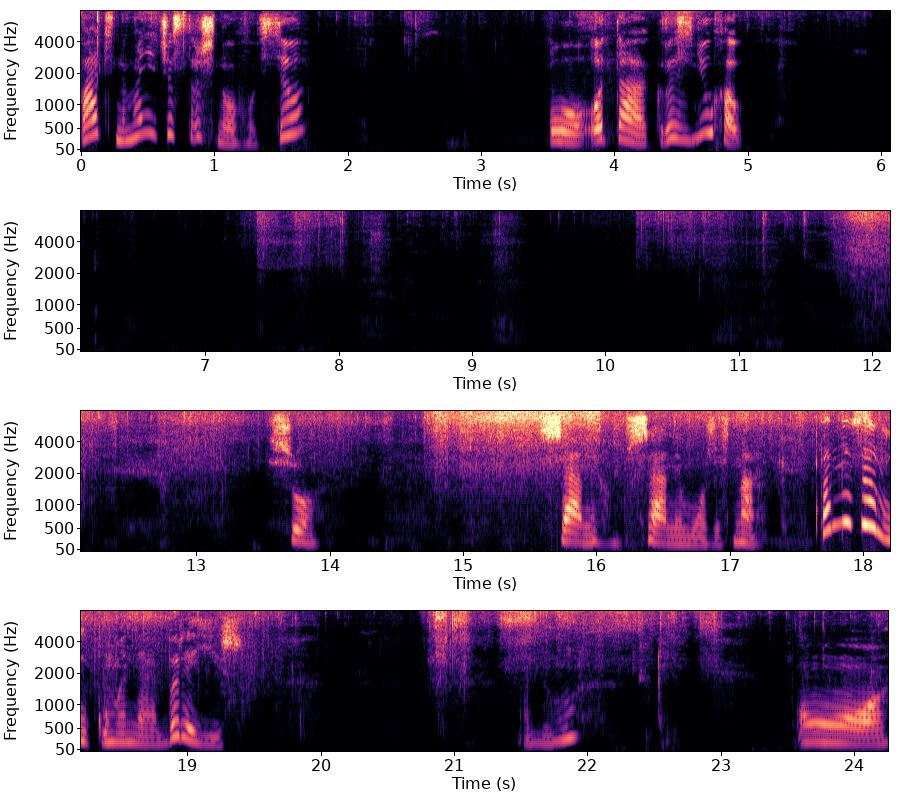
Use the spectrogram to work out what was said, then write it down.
Бач, нема нічого страшного. Все? О, отак, рознюхав. Що? Ще не, ще не можеш. На. Та не за руку мене, бери їж. А ну. О.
